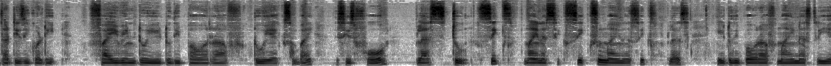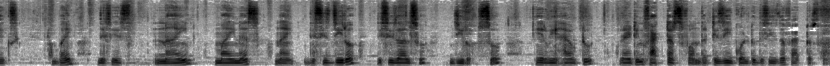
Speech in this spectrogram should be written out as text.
that is equal to 5 into e to the power of 2x by this is 4 plus 2 6 minus 6 6 minus 6 plus e to the power of minus 3x by this is 9 minus 9 this is 0 this is also 0 so here we have to write in factors form. That is equal to this is the factors form.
